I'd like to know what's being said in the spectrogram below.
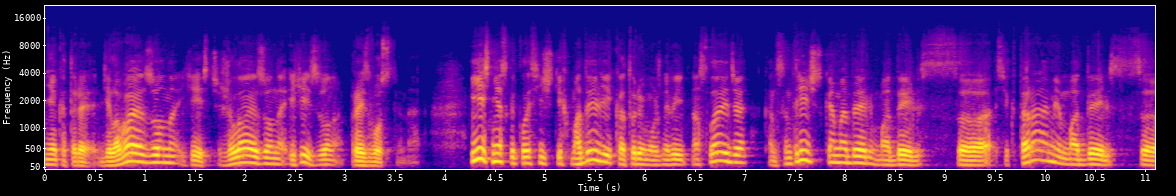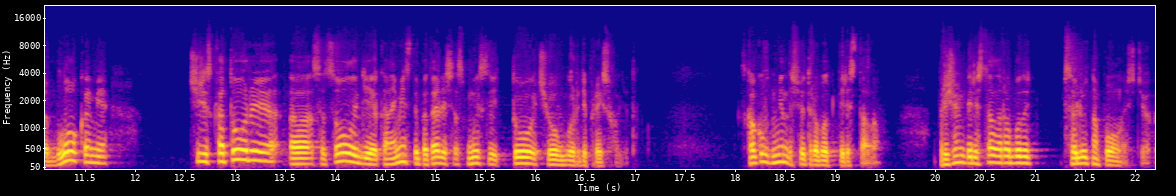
некоторая деловая зона, есть жилая зона и есть зона производственная. И есть несколько классических моделей, которые можно видеть на слайде. Концентрическая модель, модель с секторами, модель с блоками, через которые э, социологи, экономисты пытались осмыслить то, чего в городе происходит. С какого-то момента все это работать перестало. Причем перестало работать абсолютно полностью.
